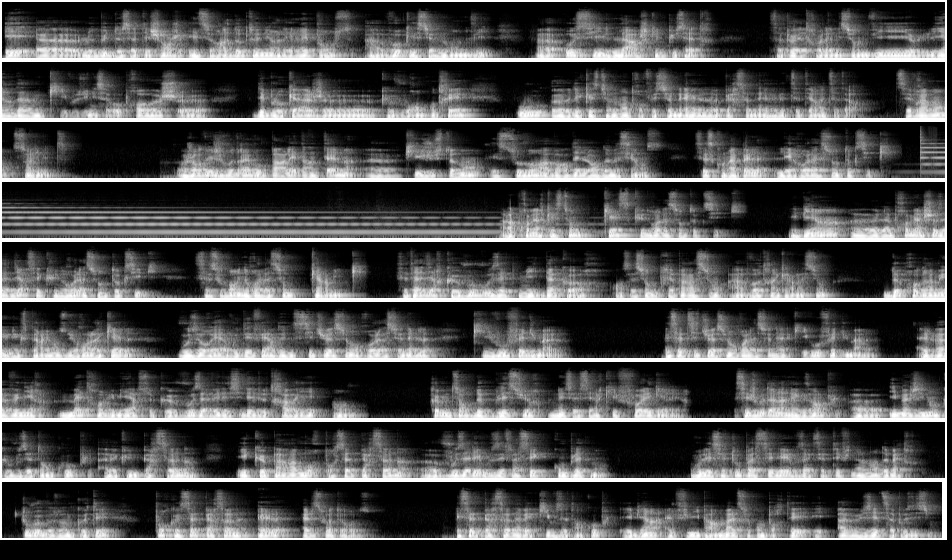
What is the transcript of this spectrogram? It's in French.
Et euh, le but de cet échange, il sera d'obtenir les réponses à vos questionnements de vie, euh, aussi larges qu'ils puissent être. Ça peut être la mission de vie, le lien d'âme qui vous unissent à vos proches, euh, des blocages euh, que vous rencontrez ou euh, des questionnements professionnels, personnels, etc. etc. C'est vraiment sans limite. Aujourd'hui, je voudrais vous parler d'un thème euh, qui justement est souvent abordé lors de mes séances. C'est ce qu'on appelle les relations toxiques. Alors première question, qu'est-ce qu'une relation toxique? Eh bien, la première chose à dire, c'est qu'une relation toxique, c'est souvent une relation karmique. C'est-à-dire que vous vous êtes mis d'accord, en session de préparation à votre incarnation, de programmer une expérience durant laquelle vous aurez à vous défaire d'une situation relationnelle qui vous fait du mal. Et cette situation relationnelle qui vous fait du mal, elle va venir mettre en lumière ce que vous avez décidé de travailler en vous, comme une sorte de blessure nécessaire qu'il faut aller guérir. Si je vous donne un exemple, euh, imaginons que vous êtes en couple avec une personne et que par amour pour cette personne, euh, vous allez vous effacer complètement. Vous laissez tout passer, vous acceptez finalement de mettre tous vos besoins de côté pour que cette personne, elle, elle soit heureuse. Et cette personne avec qui vous êtes en couple, eh bien, elle finit par mal se comporter et abuser de sa position.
